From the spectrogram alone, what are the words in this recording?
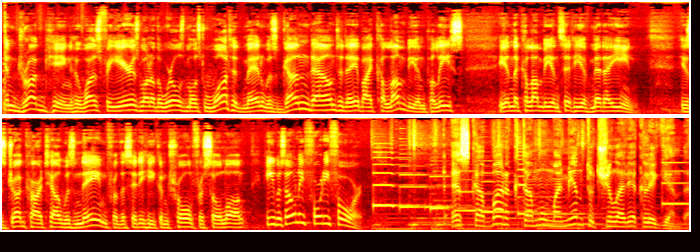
Drug king, who was for years one of the world's most wanted men, was gunned down today by Colombian police in the Colombian city of Medellin. His drug cartel was named for the city he controlled for so long. He was only 44. Эскобар к тому моменту человек-легенда.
